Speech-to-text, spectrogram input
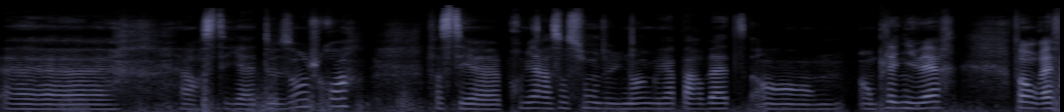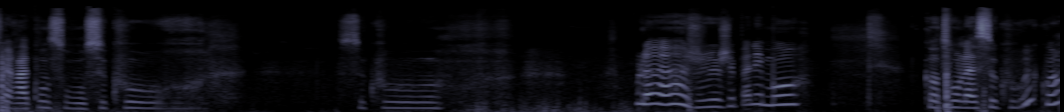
Euh, alors c'était il y a deux ans je crois. Enfin c'était la euh, première ascension du Nanga Parbat en, plein hiver. Enfin bref, elle raconte son secours. Secours. Oula, j'ai pas les mots. Quand on l'a secouru quoi.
